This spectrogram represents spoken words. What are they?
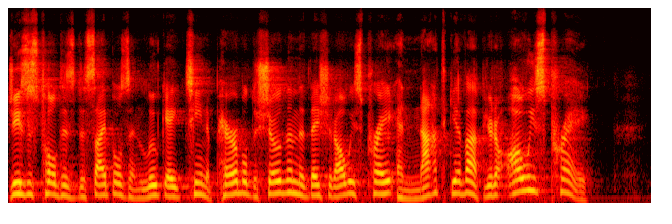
Jesus told his disciples in Luke 18 a parable to show them that they should always pray and not give up. You're to always pray.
